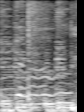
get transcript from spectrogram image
go.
